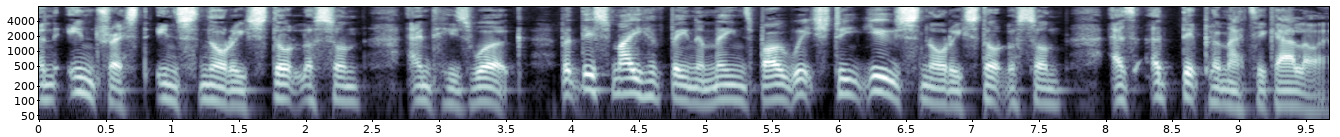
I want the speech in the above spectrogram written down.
an interest in Snorri Sturluson and his work, but this may have been a means by which to use Snorri Sturluson as a diplomatic ally.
